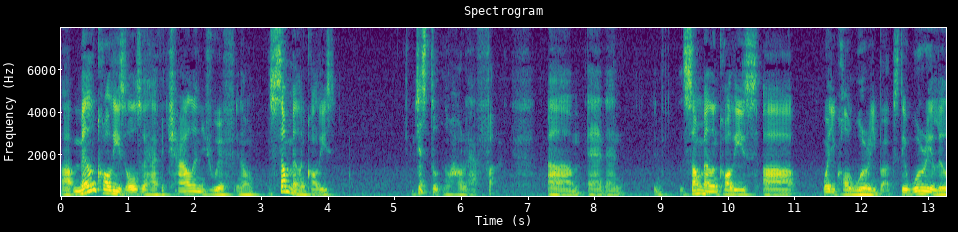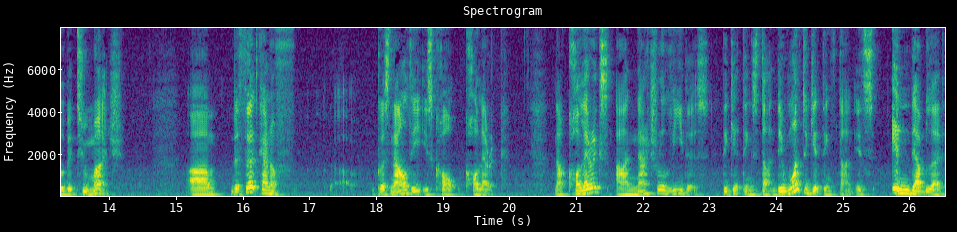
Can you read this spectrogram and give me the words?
Uh, melancholies also have a challenge with, you know, some melancholies just don't know how to have fun. Um, and, and some melancholies are what you call worry bugs. They worry a little bit too much. Um, the third kind of uh, personality is called choleric. Now, cholerics are natural leaders. They get things done. They want to get things done. It's in their blood.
